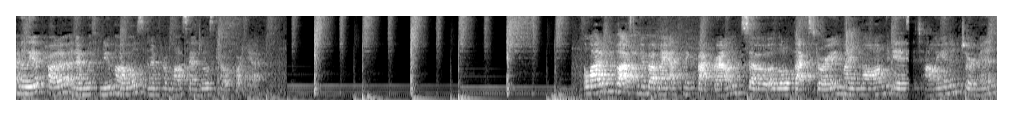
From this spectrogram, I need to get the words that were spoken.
I'm Aliya Protto and I'm with Nous Models and I'm from Los Angeles, California. A lot of people ask me about my ethnic background, so a little backstory. My mom is Italian and German,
